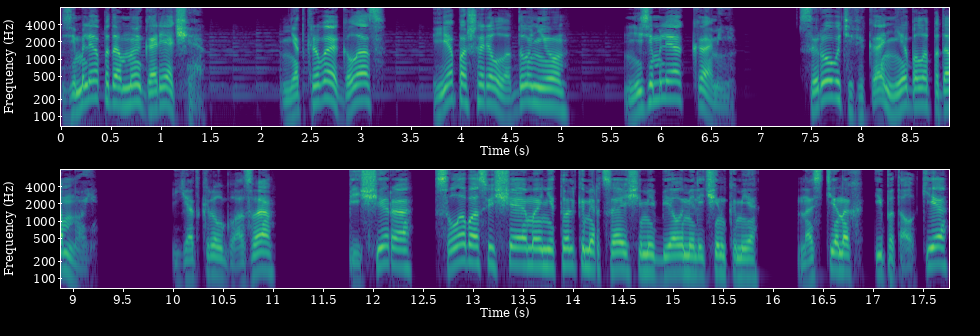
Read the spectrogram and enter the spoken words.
земля подо мной горячая. Не открывая глаз, я пошарил ладонью, не земля, а камень. Сырого тифика не было подо мной. Я открыл глаза. Пещера, слабо освещаемая не только мерцающими белыми личинками на стенах и потолке,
